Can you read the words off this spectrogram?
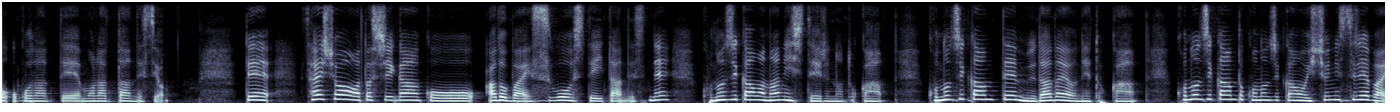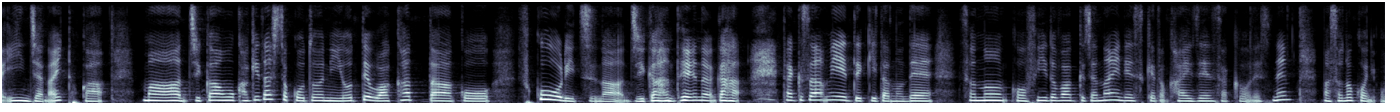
を行ってもらったんですよ。で、最初は私がこうアドバイスをしていたんですね。この時間は何しているのとか、この時間って無駄だよねとか、この時間とこの時間を一緒にすればいいんじゃないとか、まあ時間を書き出したことによって分かったこう不効率な時間っていうのが たくさん見えてきたので、そのこうフィードバックじゃないですけど改善策をですね、まあ、その子に教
